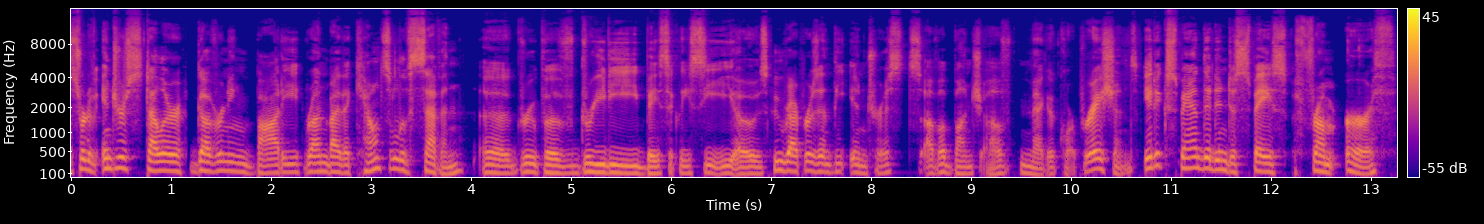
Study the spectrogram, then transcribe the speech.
sort of interstellar governing body run by the Council of 7, a group of greedy, basically CEOs who represent the interests of a bunch of mega corporations. It expanded into space from Earth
